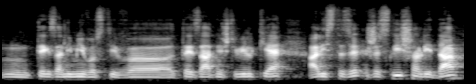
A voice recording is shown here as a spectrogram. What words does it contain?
m, teh zanimivosti v tej zadnji številki je, ali ste že slišali, da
